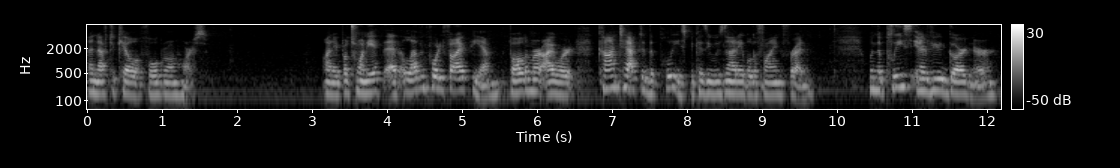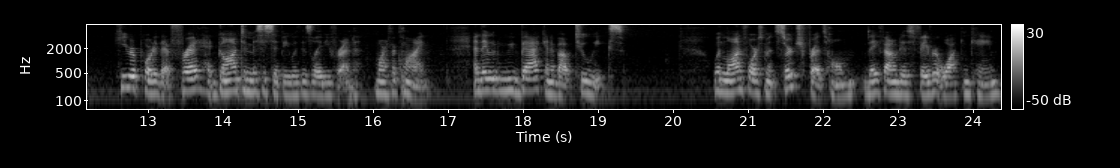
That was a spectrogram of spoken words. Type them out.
enough to kill a full-grown horse. On April 20th at 11:45 p.m., Valdemar Iwert contacted the police because he was not able to find Fred. When the police interviewed Gardner, he reported that Fred had gone to Mississippi with his lady friend, Martha Klein, and they would be back in about 2 weeks. When law enforcement searched Fred's home, they found his favorite walking cane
